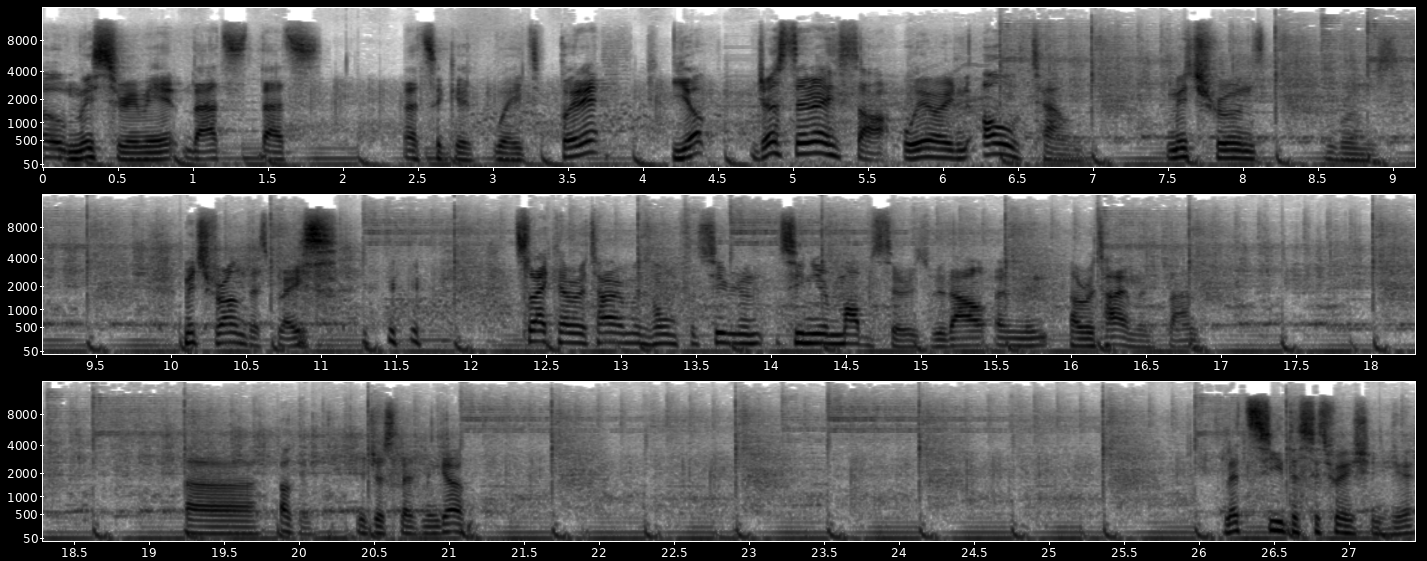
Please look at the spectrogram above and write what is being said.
Oh, mystery meat. That's that's that's a good way to put it. Yup, just as I thought. We're in Old Town. Mitch ruins rooms. Mitch run this place. it's like a retirement home for senior, senior mobsters without an, a retirement plan. Uh, okay, you just let me go. Let's see the situation here.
